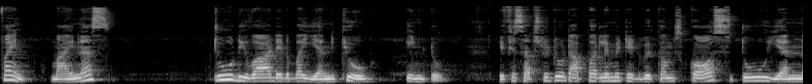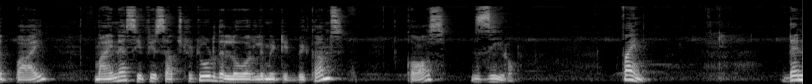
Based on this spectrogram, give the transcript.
Fine, minus 2 divided by n cube into. If you substitute upper limit, it becomes cos 2n pi minus if you substitute the lower limit, it becomes cos 0. Fine. Then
